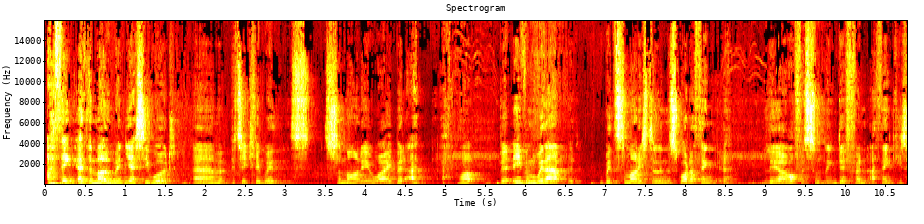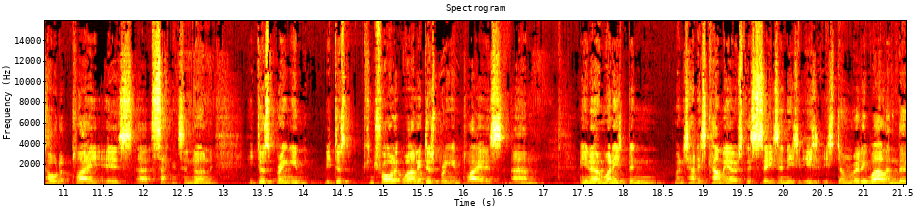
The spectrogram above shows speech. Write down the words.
I think at the moment, yes, he would, um, particularly with Slimani away. But I, well, but even without with Slimani still in the squad, I think uh, Leo offers something different. I think his hold-up play is uh, second to none. He does bring in, he does control it well. He does bring in players. Um, you know, when he's been when he's had his cameos this season, he's, he's, he's done really well. And the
